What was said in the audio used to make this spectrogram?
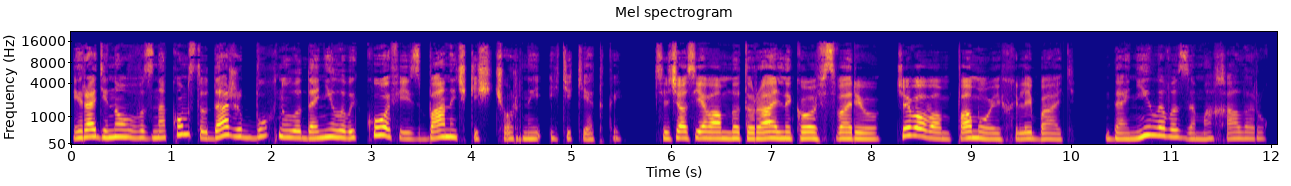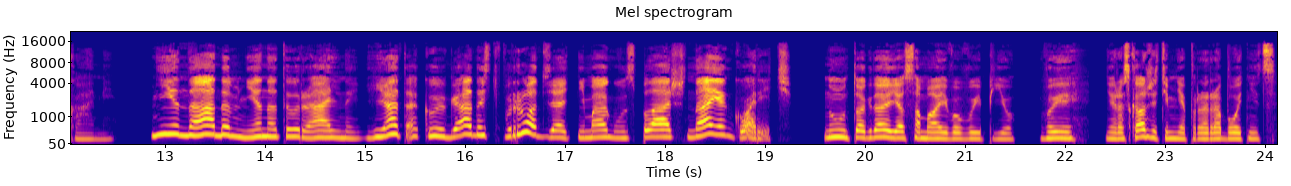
и ради нового знакомства даже бухнула Даниловой кофе из баночки с черной этикеткой. Сейчас я вам натуральный кофе сварю. Чего вам помой хлебать? Данилова замахала руками. «Не надо мне натуральный. Я такую гадость в рот взять не могу. Сплошная горечь». «Ну, тогда я сама его выпью. Вы не расскажете мне про работниц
